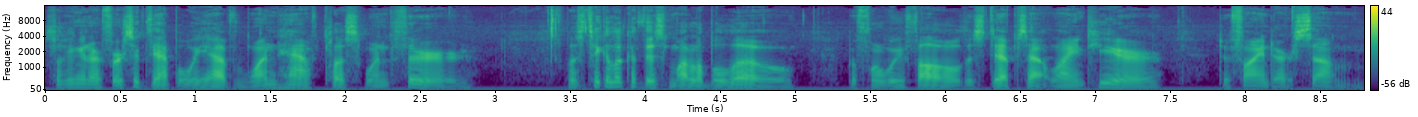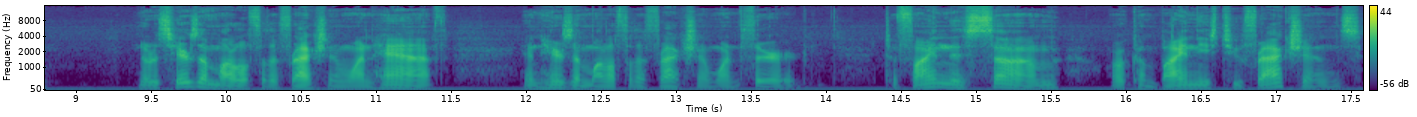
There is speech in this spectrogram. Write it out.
So looking at our first example, we have 1 half plus 1 third. Let's take a look at this model below before we follow the steps outlined here to find our sum. Notice here's a model for the fraction 1 half, and here's a model for the fraction 1 third. To find this sum, or combine these two fractions,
